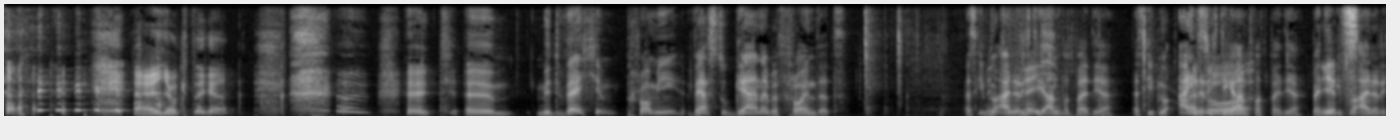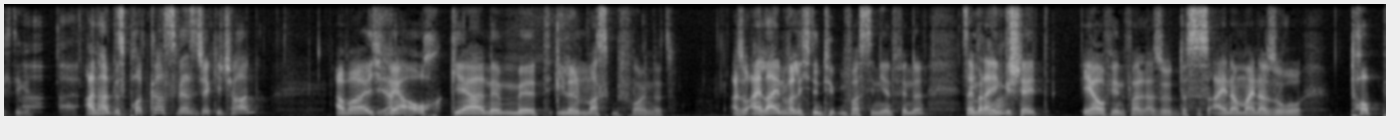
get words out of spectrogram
Ey, juckt, Digga. Hey, ähm, mit welchem Promi wärst du gerne befreundet? Es gibt mit nur eine welchem? richtige Antwort bei dir. Es gibt nur eine also, richtige Antwort bei dir. Bei dir gibt es nur eine richtige. Anhand des Podcasts wäre es Jackie Chan. Aber ich wäre ja. auch gerne mit Elon Musk befreundet. Also allein, weil ich den Typen faszinierend finde. Sei mal dahingestellt, ja, auf jeden Fall. Also, das ist einer meiner so Top,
